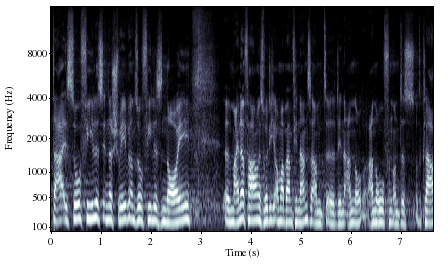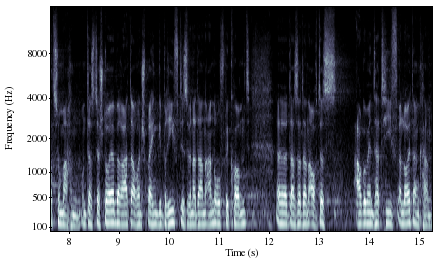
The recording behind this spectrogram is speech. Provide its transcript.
da ist so vieles in der Schwebe und so vieles neu. Äh, meine Erfahrung ist wirklich auch mal beim Finanzamt äh, den anrufen und das klar zu machen und dass der Steuerberater auch entsprechend gebrieft ist, wenn er da einen Anruf bekommt, äh, dass er dann auch das argumentativ erläutern kann.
